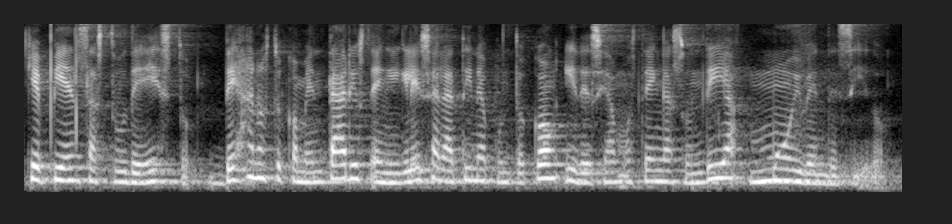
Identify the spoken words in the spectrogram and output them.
¿Qué piensas tú de esto? Déjanos tus comentarios en iglesialatina.com y deseamos tengas un día muy bendecido.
